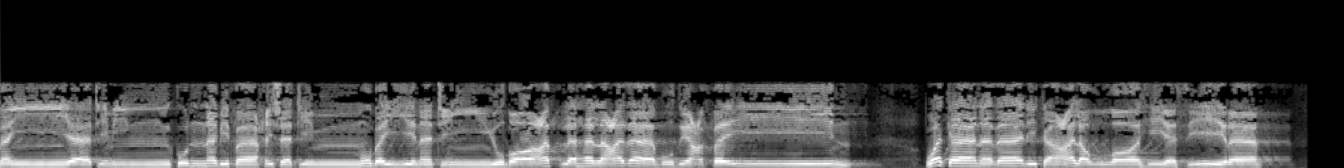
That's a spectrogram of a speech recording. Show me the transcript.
من يات منكن بفاحشة مبينة يضاعف لها العذاب ضعفين. وكان ذلك على الله يسيراً.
